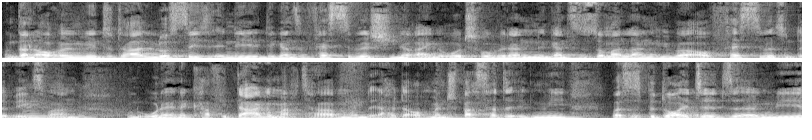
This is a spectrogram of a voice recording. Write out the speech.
Und dann auch irgendwie total lustig in die, die ganze Festivalschiene reingerutscht, wo wir dann den ganzen Sommer lang über auf Festivals unterwegs mhm. waren und ohne einen Kaffee da gemacht haben und er halt auch meinen Spaß hatte irgendwie, was es bedeutet, irgendwie,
